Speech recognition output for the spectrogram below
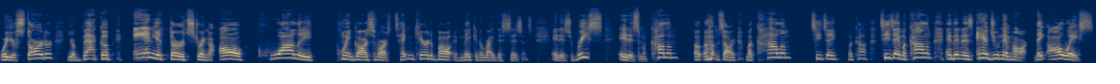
where your starter, your backup, and your third string are all quality point guards as far as taking care of the ball and making the right decisions. It is Reese, it is McCollum, oh, I'm sorry, McCollum, TJ McConnell, TJ McConnell, and then there's Andrew Nembhard. They always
